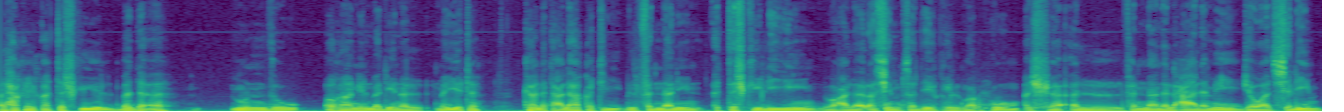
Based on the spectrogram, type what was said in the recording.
الحقيقة التشكيل بدأ منذ أغاني المدينة الميتة. كانت علاقتي بالفنانين التشكيليين وعلى رأسهم صديقي المرحوم الفنان العالمي جواد سليم.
